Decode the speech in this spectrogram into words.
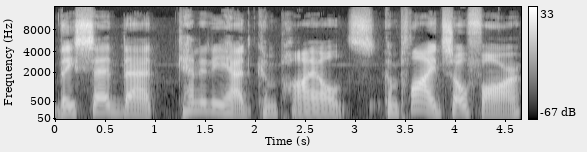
they said that Kennedy had compiled complied so far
